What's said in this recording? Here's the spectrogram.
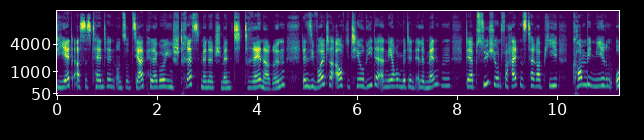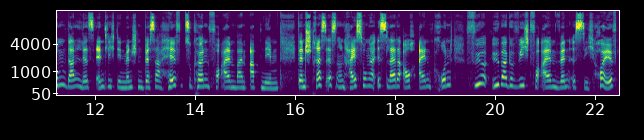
Diätassistentin und Sozialpädagogin Stressmanagement-Trainerin, denn sie wollte auch die Theorie der Ernährung mit den Elementen der Psyche- und Verhaltenstherapie kombinieren, um dann letztendlich den Menschen besser helfen zu können, vor allem beim Abnehmen. Denn Stressessen und Heißhunger ist leider auch ein Grund für Übergewicht, vor allem wenn es sich häuft.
